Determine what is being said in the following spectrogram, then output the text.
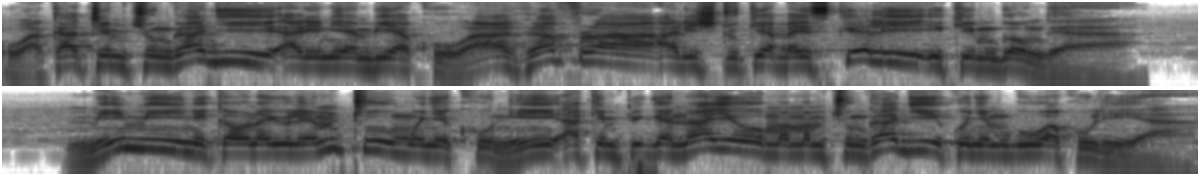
Wakati mchungaji aliniambia kuwa ghafla alishtukia baisikeli ikimgonga. Mimi nikaona yule mtu mwenye kuni akimpiga nayo mama mchungaji kwenye mguu wa kulia.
